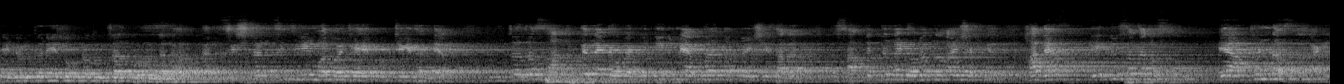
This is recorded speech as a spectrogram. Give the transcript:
तेंडुलकर हे स्वप्न तुमचं आज पूर्ण झालं कन्सिस्टन्सी जी महत्वाची आहे कुठच्याही धंद्यात तुमचं जर सातत्य नाही ठेवलं किती तुम्ही अपयश अपयशी झाला तर सातत्य नाही ठेवलं तर नाही शक्य हा ध्यास एक दिवसाचा नसतो हे अखंड असतं आणि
